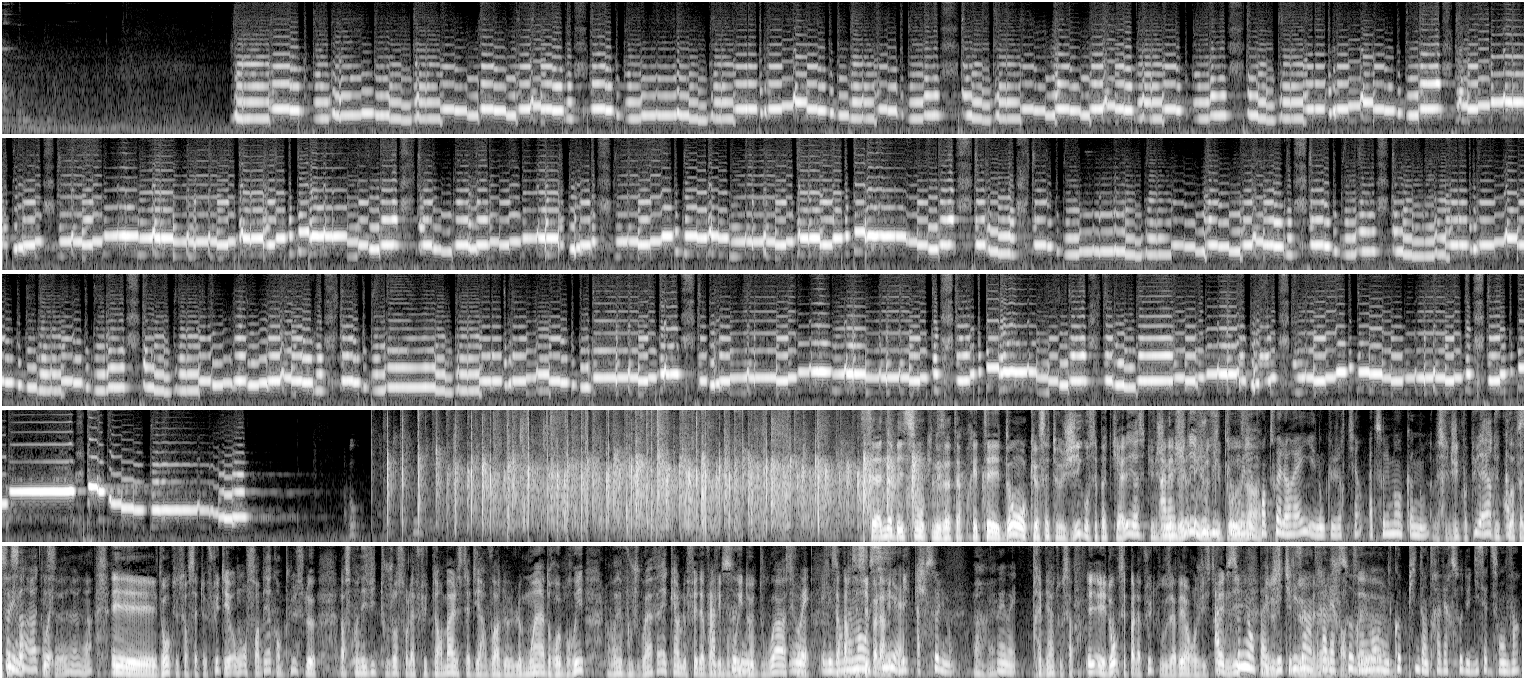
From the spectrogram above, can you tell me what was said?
C'est Anna Besson qui nous interprétait donc cette gigue, on ne sait pas de qui elle est, hein, c'est une gigue Ah, je- anonyme, je, tout, suppose. moi hein. j'apprends tout à l'oreille, et donc je retiens absolument aucun nom. Ah bah, c'est une gigue populaire du coup, enfin, c'est ça. hein, oui. hein. Et donc sur cette flûte, et on sent bien qu'en plus, le, lorsqu'on évite toujours sur la flûte normale, c'est-à-dire avoir de- le moindre bruit, vous jouez avec, hein, le fait d'avoir les bruits de doigts, sur Ouais. Et les ça participe à la aussi, rythmique. absolument. Ah, ouais. Oui. Très bien tout ça. Et, et donc c'est pas la flûte que vous avez enregistrée, ni- Absolument pas. ni J'ai utilisé un traverso, vraiment euh, une copie d'un traverso de 1720.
